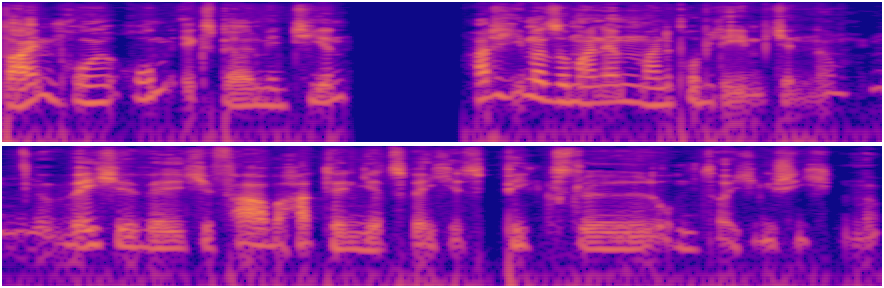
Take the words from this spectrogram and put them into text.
beim Rumexperimentieren hatte ich immer so meine, meine Problemchen. Ne? Welche, welche Farbe hat denn jetzt welches Pixel und solche Geschichten. Ne?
